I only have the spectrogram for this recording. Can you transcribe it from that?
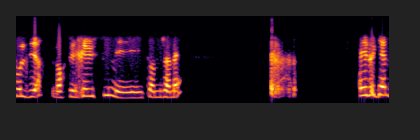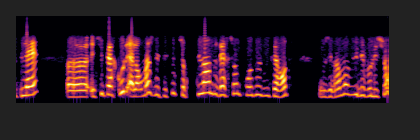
faut le dire. Genre, c'est réussi, mais comme jamais. et le gameplay euh, est super cool. Alors moi, je l'ai testé sur plein de versions de proto différentes, donc j'ai vraiment vu l'évolution.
